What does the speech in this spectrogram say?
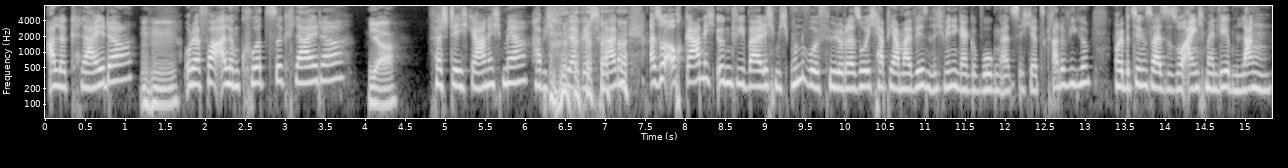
alle Kleider Mhm. oder vor allem kurze Kleider. ja. Verstehe ich gar nicht mehr. Habe ich früher getragen. Also auch gar nicht irgendwie, weil ich mich unwohl fühle oder so. Ich habe ja mal wesentlich weniger gewogen, als ich jetzt gerade wiege. Oder beziehungsweise so eigentlich mein Leben lang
